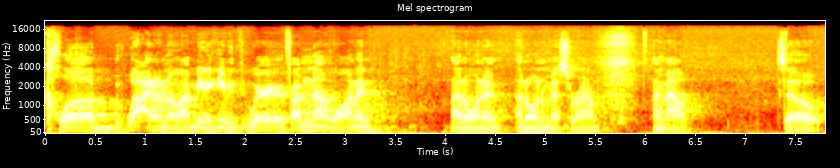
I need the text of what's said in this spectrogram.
club, well, I don't know. I mean, I can't where if I'm not wanted, I don't want to. I don't want to mess around. I'm out. So,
